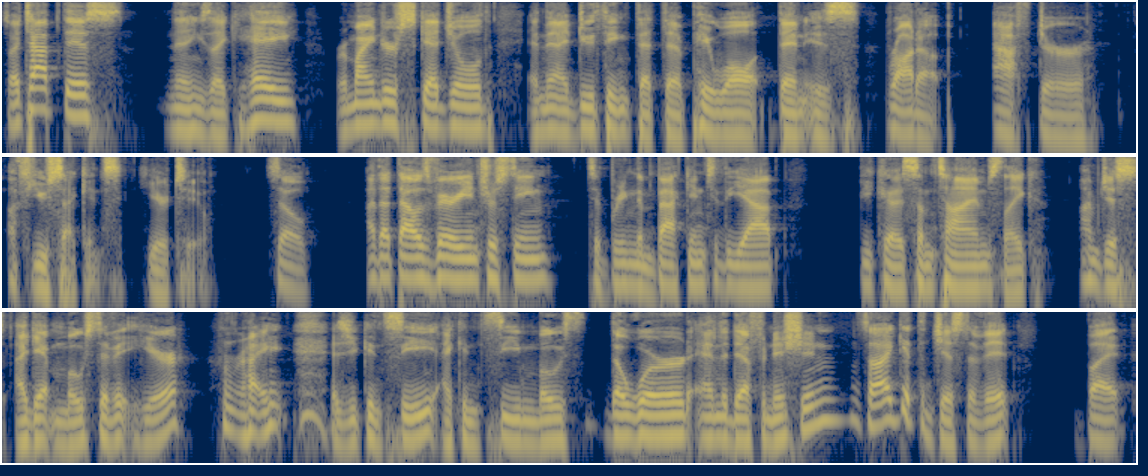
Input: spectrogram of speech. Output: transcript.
So I tap this, and then he's like, hey, reminder scheduled. And then I do think that the paywall then is brought up after a few seconds here too. So I thought that was very interesting to bring them back into the app because sometimes like I'm just I get most of it here, right? As you can see, I can see most the word and the definition. So I get the gist of it, but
